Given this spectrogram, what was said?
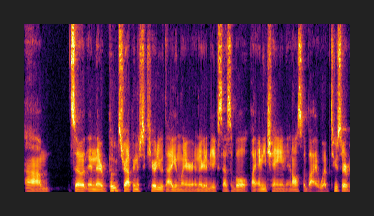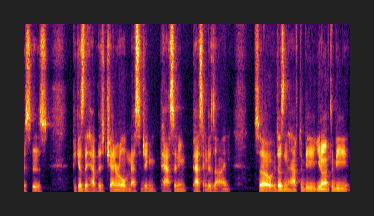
Um, so, and they're bootstrapping their security with Eigenlayer, and they're going to be accessible by any chain and also by Web two services because they have this general messaging passing passing design. So it doesn't have to be, you don't have to be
